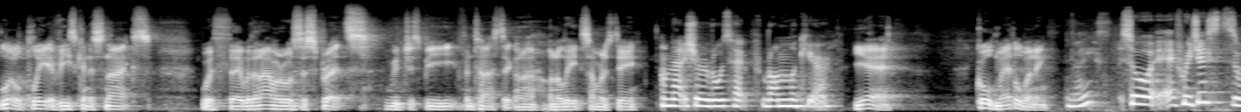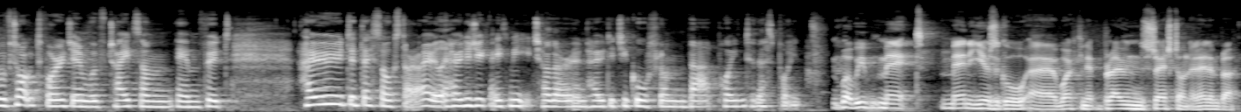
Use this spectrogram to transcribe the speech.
a little plate of these kind of snacks with uh, with an Amorosa spritz would just be fantastic on a on a late summer's day. And that's your rosehip rum liqueur. Yeah, gold medal winning. Nice. So if we just so we've talked foraging, we've tried some um, food. How did this all start out? Like, how did you guys meet each other, and how did you go from that point to this point? Well, we met many years ago uh, working at Brown's restaurant in Edinburgh.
